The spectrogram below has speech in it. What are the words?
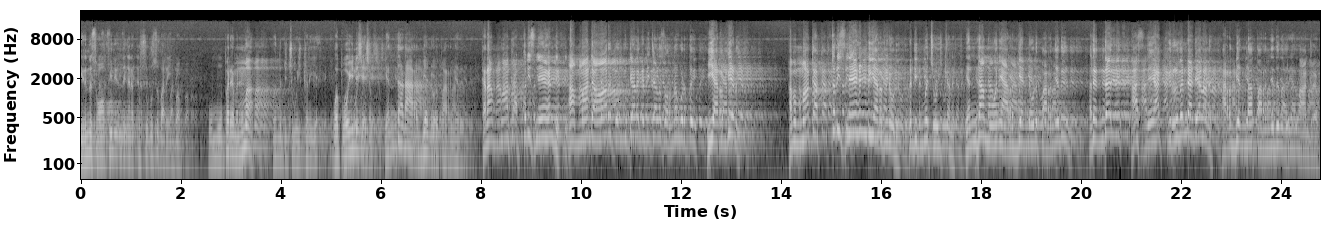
ഇരുന്ന് സോഫയിൽ ഇരുന്ന് ഇങ്ങനെ കുസു കുസു പറയുമ്പം മൂപ്പരമ്മ വന്നിട്ട് ചോദിക്കണേ പോയതിന് ശേഷം എന്താടാ അറബി എന്നോട് പറഞ്ഞത്? കാരണം അമ്മയ്ക്ക് അത്രയും സ്നേഹമുണ്ട്. ആ അമ്മാന്റെ ആറ് പെൺകുട്ടികളെ കെട്ടിച്ചാലുള്ള സ്വർണം കൊടുത്ത് ഈ അറബിയാണ്. അപ്പൊ ഉമ്മാക്ക് അത്ര സ്നേഹമുണ്ട് ഈ അറബിനോട്. എന്നിട്ട് ഇമ്മ ചോദിക്കാണ് എന്താ മോനെ അറബി എന്നോട് പറഞ്ഞത്? അതെന്താ? ആ സ്നേഹ കിറുവന്റെ അടയാളാണ്. അറബി എന്താ പറഞ്ഞത് എന്ന് അറിയാനുള്ള ആഗ്രഹം.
